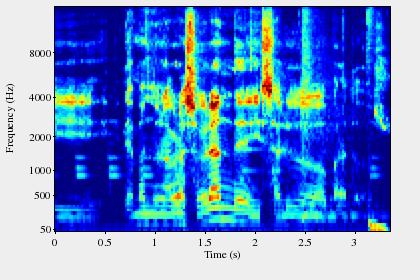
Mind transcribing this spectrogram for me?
y les mando un abrazo grande y saludo para todos.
